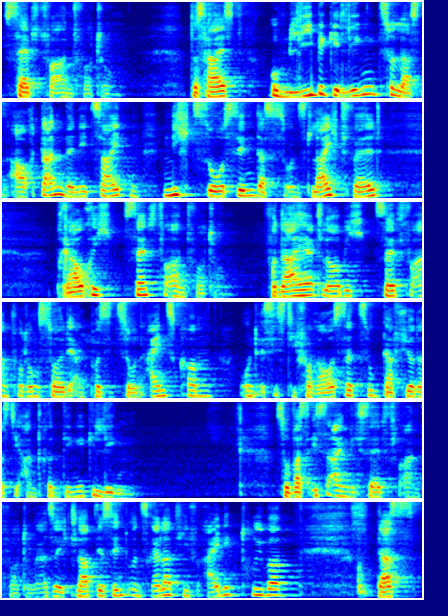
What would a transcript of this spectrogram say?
Selbstverantwortung. Das heißt, um Liebe gelingen zu lassen, auch dann, wenn die Zeiten nicht so sind, dass es uns leicht fällt, brauche ich Selbstverantwortung. Von daher glaube ich, Selbstverantwortung sollte an Position 1 kommen und es ist die Voraussetzung dafür, dass die anderen Dinge gelingen. So, was ist eigentlich Selbstverantwortung? Also ich glaube, wir sind uns relativ einig darüber, dass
